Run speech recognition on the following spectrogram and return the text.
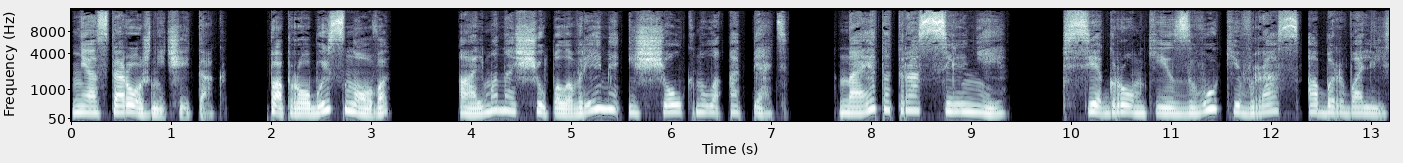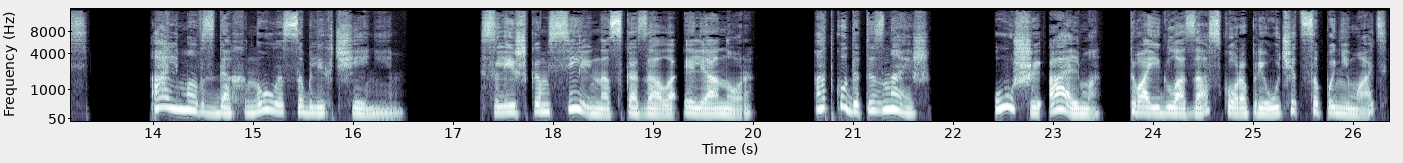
«Не осторожничай так. Попробуй снова». Альма нащупала время и щелкнула опять. На этот раз сильнее. Все громкие звуки в раз оборвались. Альма вздохнула с облегчением. «Слишком сильно», — сказала Элеонора. «Откуда ты знаешь?» «Уши, Альма, твои глаза скоро приучатся понимать,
